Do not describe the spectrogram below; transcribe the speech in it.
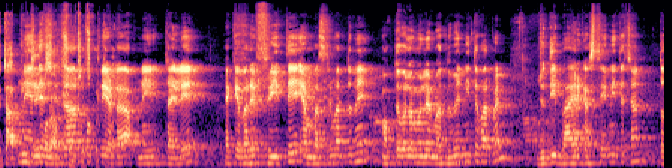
এটা আপনি যে কোনো choose করতে প্রক্রিয়াটা আপনি চাইলে একেবারে ফ্রিতে এম্বাসির মাধ্যমে মক্তবল আমলের মাধ্যমে নিতে পারবেন। যদি বাইরের কাছ থেকে নিতে চান তো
